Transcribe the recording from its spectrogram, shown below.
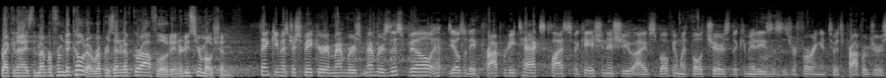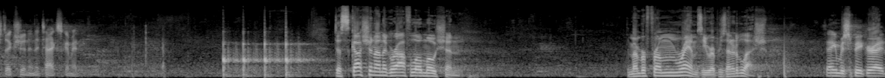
Recognize the member from Dakota, Representative Garofalo, to introduce your motion. Thank you, Mr. Speaker and members. Members, this bill deals with a property tax classification issue. I have spoken with both chairs of the committees. This is referring it to its proper jurisdiction in the tax committee. Discussion on the Garofalo motion. The member from Ramsey, Representative Lesch. Thank you, Mr. Speaker.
